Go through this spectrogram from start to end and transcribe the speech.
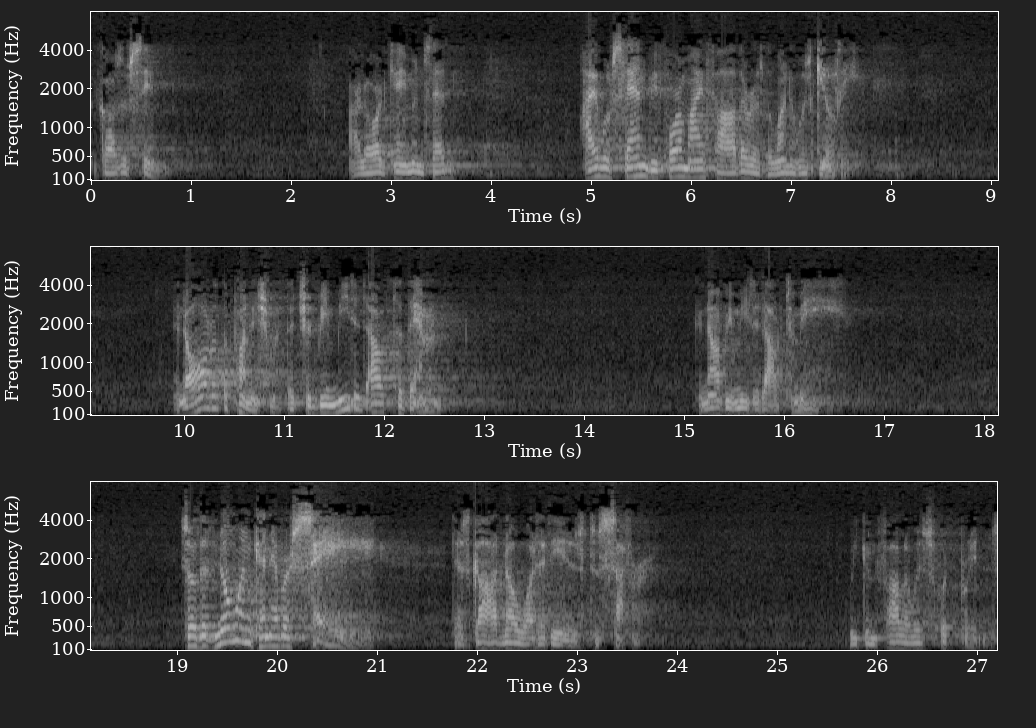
because of sin. Our Lord came and said, I will stand before my Father as the one who was guilty and all of the punishment that should be meted out to them can now be meted out to me. So that no one can ever say, does God know what it is to suffer? We can follow his footprints.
